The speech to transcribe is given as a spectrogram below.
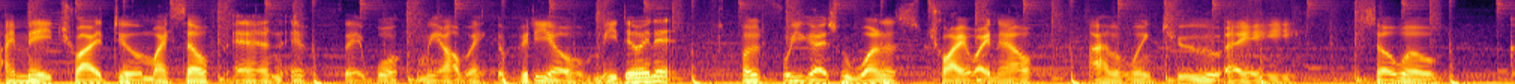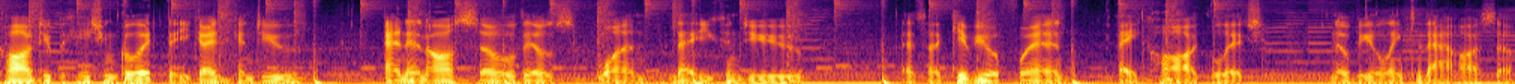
I may try doing myself and if they work for me I'll make a video me doing it. But for you guys who want to try it right now I have a link to a solo car duplication glitch that you guys can do. And then also there's one that you can do that's a give you a friend a car glitch. And there'll be a link to that also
